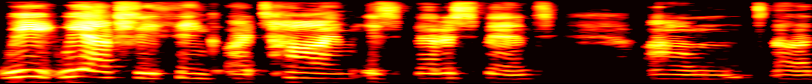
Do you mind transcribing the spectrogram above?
We we actually think our time is better spent um, uh,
